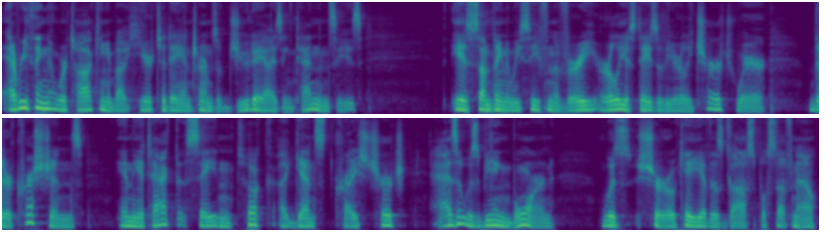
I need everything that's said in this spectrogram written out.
everything that we're talking about here today in terms of Judaizing tendencies is something that we see from the very earliest days of the early church, where they're Christians, and the attack that Satan took against Christ's church as it was being born was sure, okay, you have this gospel stuff now.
